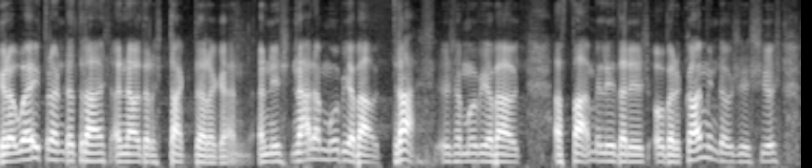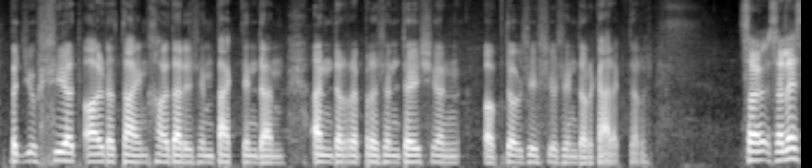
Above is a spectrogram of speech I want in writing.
get away from the trash, and now they're stuck there again. And it's not a movie about trash. It's a movie about a family that is overcoming those issues, but you see it all the time, how that is impacting them and the representation of those issues in their characters. So, so let's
